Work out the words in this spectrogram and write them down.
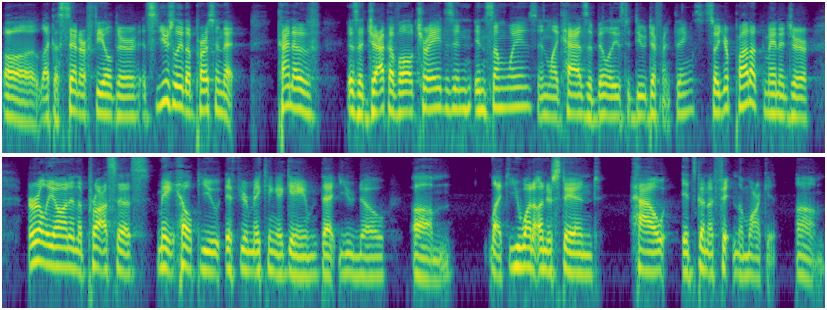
uh, like a center fielder. It's usually the person that kind of is a jack of all trades in in some ways and like has abilities to do different things. So your product manager early on in the process may help you if you're making a game that you know um, like you want to understand how it's going to fit in the market. Um,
